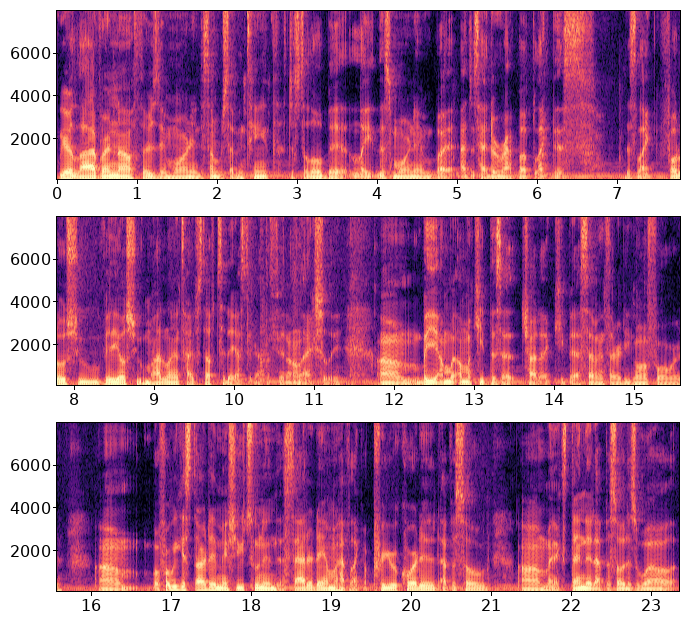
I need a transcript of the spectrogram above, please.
we are live right now, Thursday morning, December 17th. Just a little bit late this morning, but I just had to wrap up like this this like photo shoot, video shoot, modeling type stuff today. I still got the fit on actually. Um, but yeah, I'm, I'm, gonna keep this at try to keep it at 7:30 going forward. Um, before we get started, make sure you tune in this Saturday. I'm gonna have like a pre-recorded episode, um, an extended episode as well.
